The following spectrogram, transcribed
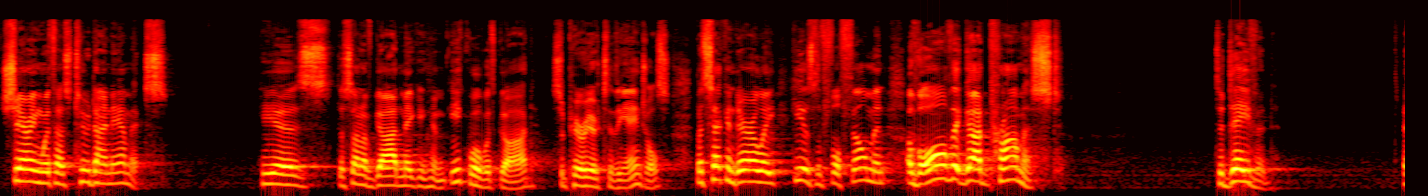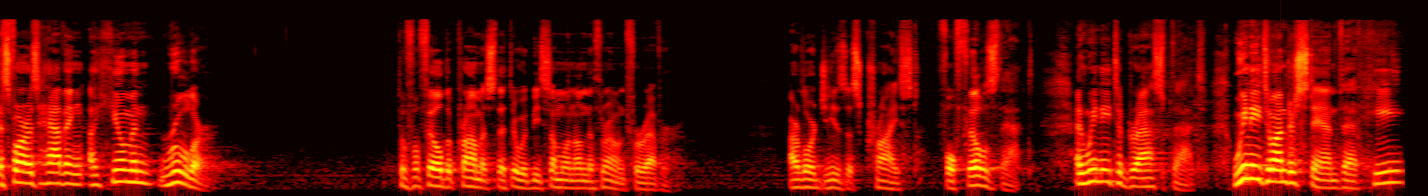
sharing with us two dynamics. He is the Son of God, making him equal with God, superior to the angels. But secondarily, he is the fulfillment of all that God promised to David as far as having a human ruler to fulfill the promise that there would be someone on the throne forever. Our Lord Jesus Christ fulfills that. And we need to grasp that. We need to understand that He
